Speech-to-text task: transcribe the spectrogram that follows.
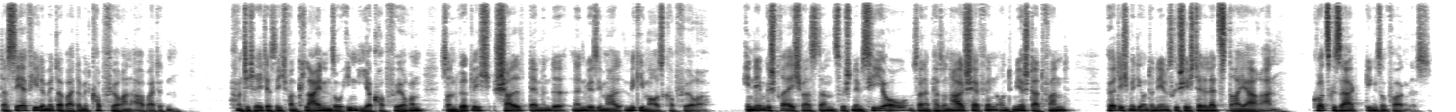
dass sehr viele Mitarbeiter mit Kopfhörern arbeiteten. Und ich rede jetzt nicht von kleinen so in ihr Kopfhörern, sondern wirklich schalldämmende, nennen wir sie mal Mickey Maus Kopfhörer. In dem Gespräch, was dann zwischen dem CEO, seiner Personalchefin und mir stattfand, hörte ich mir die Unternehmensgeschichte der letzten drei Jahre an. Kurz gesagt ging es um Folgendes.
